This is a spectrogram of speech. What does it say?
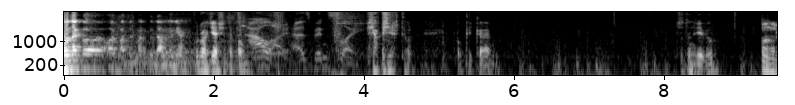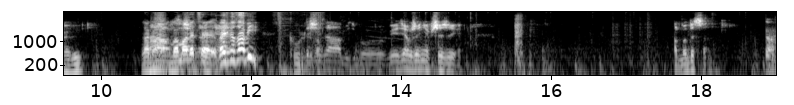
Bo tego Orba też ma cooldowny, nie? Kurwa, gdzie ja się slain. Ja pierdolę. Poklikałem. Co ten wiewiór? Co on robi? Laga, A, mam się ADC. Weź go zabij! Chce się Kurwa. zabić, bo wiedział, że nie przeżyje. Albo desen. No.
